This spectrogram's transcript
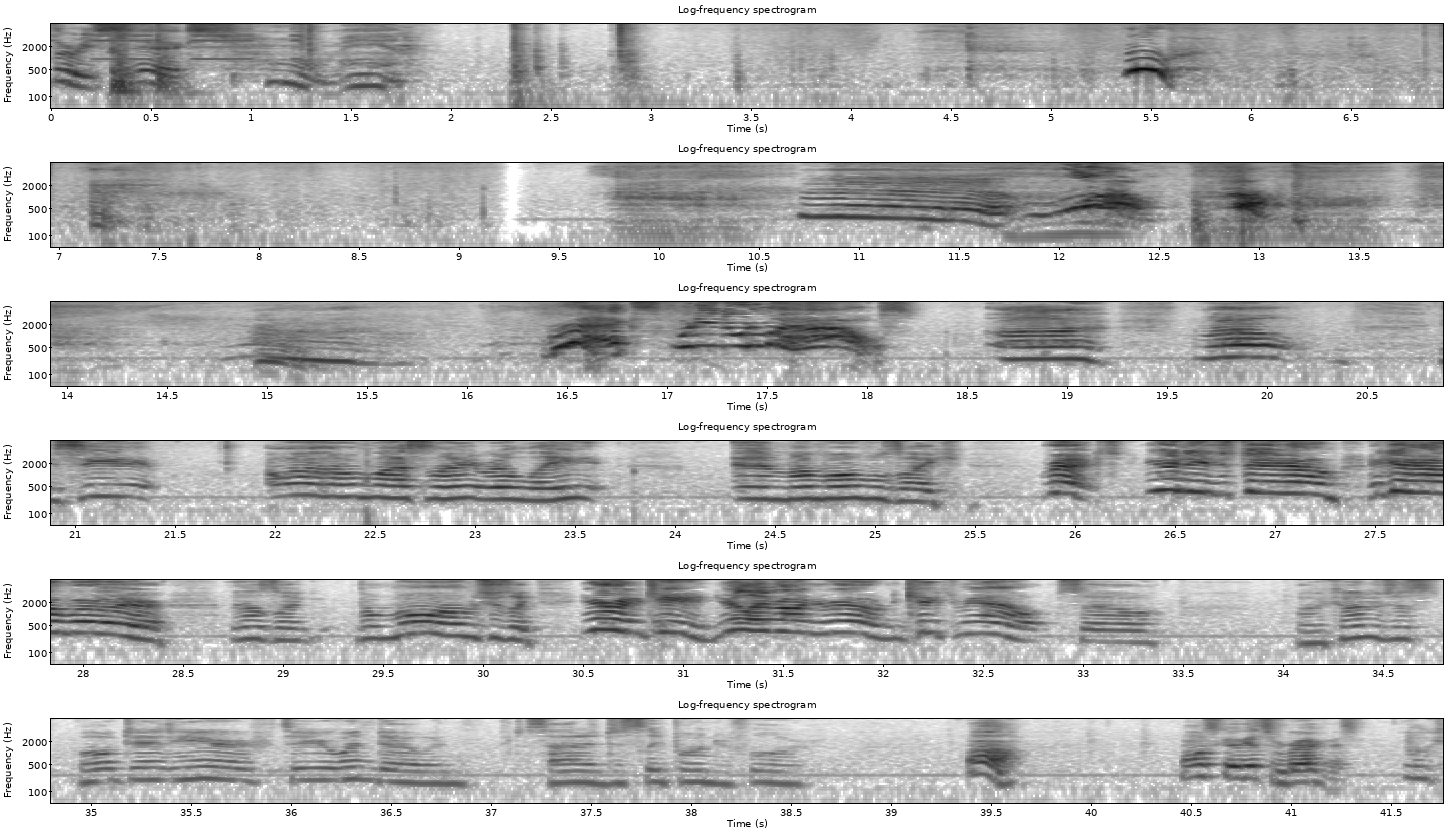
136. Oh, man. Whew. Whoa! Rex, what are you doing in my house? Uh, well, you see, I went home last night real late, and my mom was like, Rex, you need to stay home and get home earlier. And I was like, but mom, she's like, you're 18, you're living on your own, and kicked me out. So, I kind of just walked in here through your window and decided to sleep on your floor. Oh, well, let's go get some breakfast. Okay.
